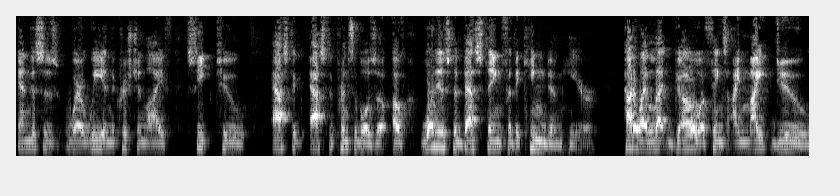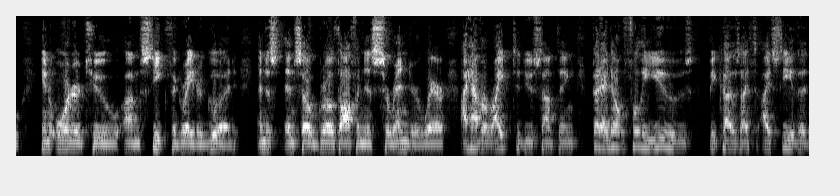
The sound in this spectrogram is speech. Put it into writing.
And this is where we in the Christian life seek to ask the ask the principles of, of what is the best thing for the kingdom here? How do I let go of things I might do in order to um, seek the greater good? And this, and so growth often is surrender, where I have a right to do something that I don't fully use because I, I see that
